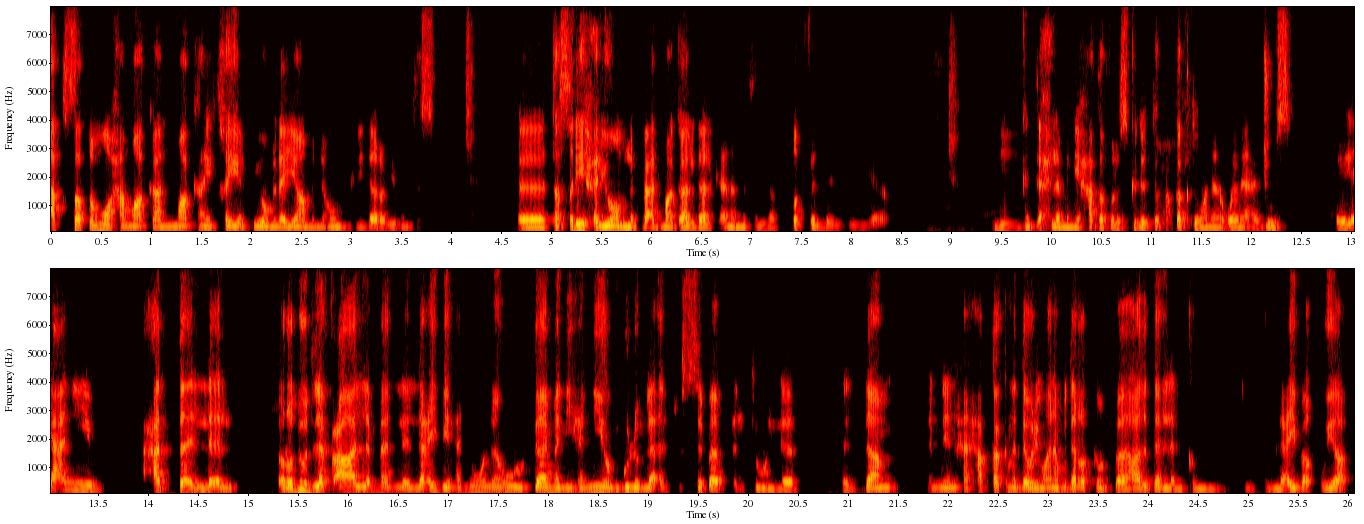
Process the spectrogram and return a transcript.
أقصى طموحه ما كان ما كان يتخيل في يوم من الأيام إنه ممكن يدرب يوفنتوس. آه، تصريح اليوم بعد ما قال قال أنا مثل الطفل اللي اللي كنت أحلم إني احقق الاسكوديتو حققته وأنا وأنا عجوز يعني حتى ردود الأفعال لما اللعيبه يهنونه هو دائما يهنيهم يقول لهم لا أنتم السبب أنتم دام إني نحن حققنا الدوري وأنا مدربكم فهذا دل انكم إنكم لعيبة أقوياء.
